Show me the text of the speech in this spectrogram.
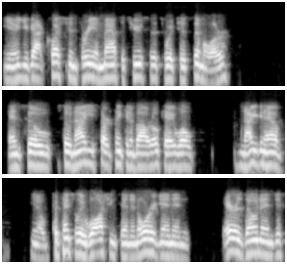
you know, you got question three in Massachusetts, which is similar. And so, so now you start thinking about, okay, well, now you're going to have you know, potentially Washington and Oregon and Arizona and just,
